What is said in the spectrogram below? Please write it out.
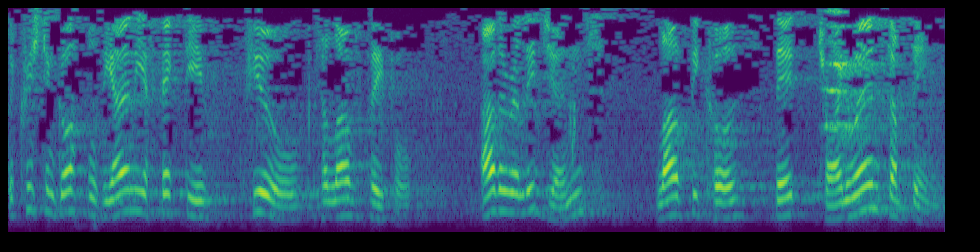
The Christian gospel is the only effective fuel to love people. Other religions love because they're trying to earn something.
